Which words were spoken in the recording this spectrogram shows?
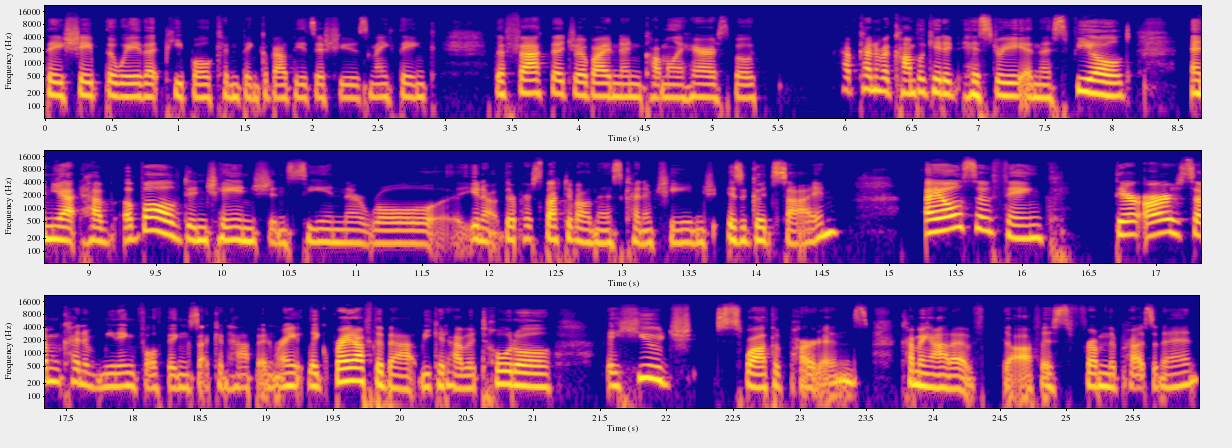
They shape the way that people can think about these issues. And I think the fact that Joe Biden and Kamala Harris both have kind of a complicated history in this field and yet have evolved and changed and seen their role, you know, their perspective on this kind of change is a good sign. I also think there are some kind of meaningful things that can happen, right? Like right off the bat, we could have a total, a huge swath of pardons coming out of the office from the president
